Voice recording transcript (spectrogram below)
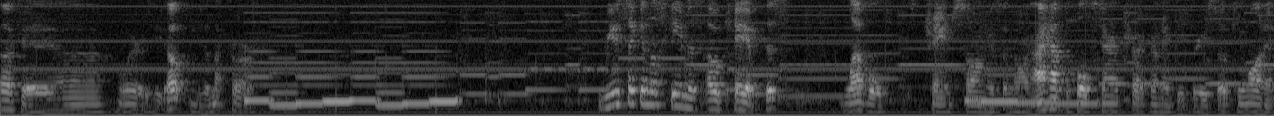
Okay, uh, where is he? Oh, he's in that car. Music in this game is okay, but this level change song is annoying. I have the whole soundtrack on MP3, so if you want it,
